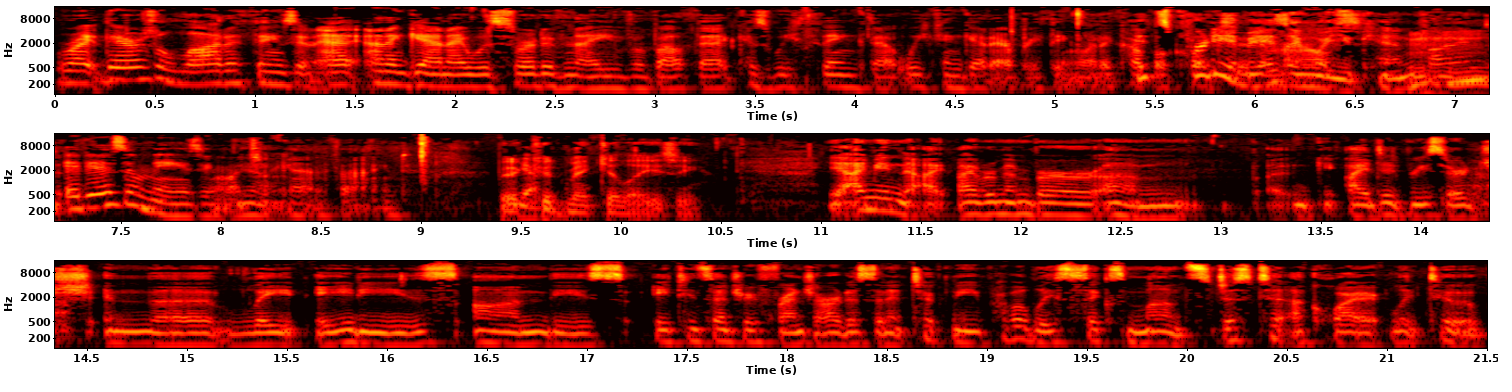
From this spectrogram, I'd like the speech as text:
Right, there's a lot of things, and and again, I was sort of naive about that because we think that we can get everything with a couple. It's pretty clicks of the amazing what you can find. It is amazing what Yeah. you can find. but it Yeah. could make you lazy. Yeah, I mean, I, I remember um, I did research in the late 80s on these 18th century French artists, and it took me probably six months just to acquire, like, to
